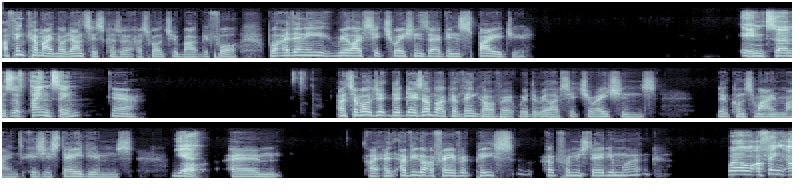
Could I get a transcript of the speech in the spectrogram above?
I think I might know the answers because I spoke to you about it before. But are there any real life situations that have inspired you? In terms of painting? Yeah. And so, well, the, the example I can think of it with the real life situations that comes to my mind is your stadiums. Yeah. But, um, have you got a favourite piece uh, from your stadium work? Well, I think I,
